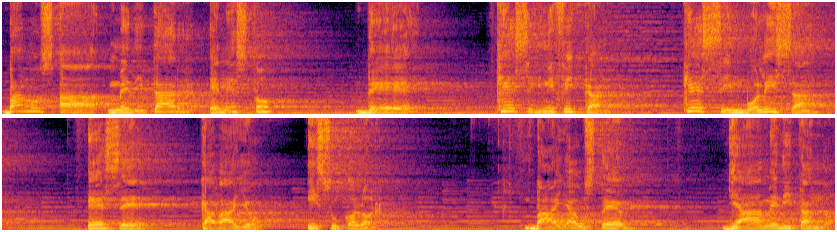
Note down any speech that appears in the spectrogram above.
vamos a meditar en esto de qué significa, qué simboliza ese caballo y su color. Vaya usted ya meditando.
